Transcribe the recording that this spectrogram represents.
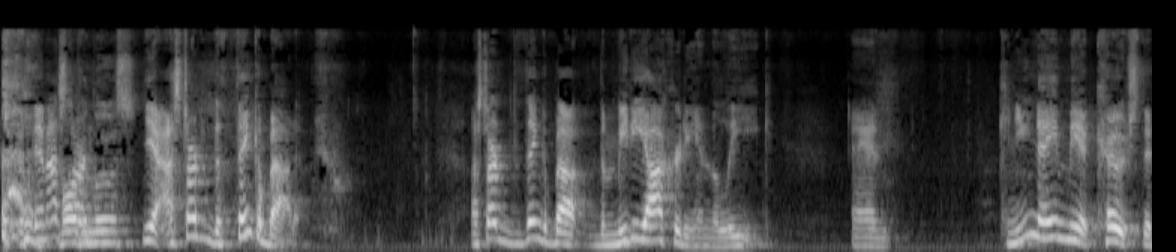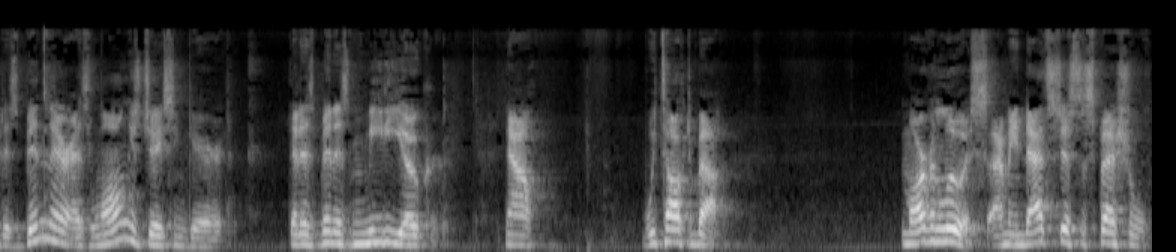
But then I started, Lewis? yeah, I started to think about it. I started to think about the mediocrity in the league. And can you name me a coach that has been there as long as Jason Garrett that has been as mediocre? Now, we talked about Marvin Lewis. I mean, that's just a special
